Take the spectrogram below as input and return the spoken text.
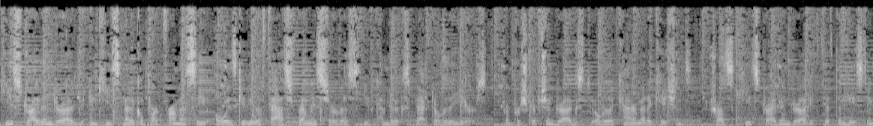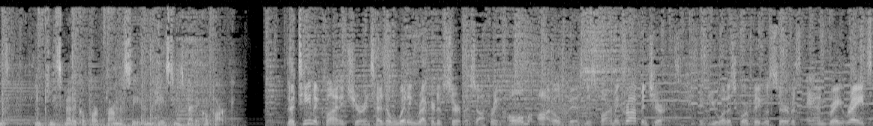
Keith's Drive-In Drug and Keith's Medical Park Pharmacy always give you the fast, friendly service you've come to expect over the years. From prescription drugs to over-the-counter medications, trust Keith's Drive-In Drug at 5th and Hastings and Keith's Medical Park Pharmacy in Hastings Medical Park. The team at Klein Insurance has a winning record of service offering home, auto, business, farm, and crop insurance. If you want to score big with service and great rates,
